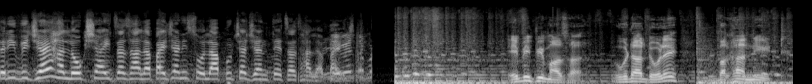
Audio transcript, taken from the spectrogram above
तरी विजय हा लोकशाहीचा झाला पाहिजे आणि सोलापूरच्या जनतेचा झाला पाहिजे. एबीपी माझा. उघडा डोळे बघा नीट.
